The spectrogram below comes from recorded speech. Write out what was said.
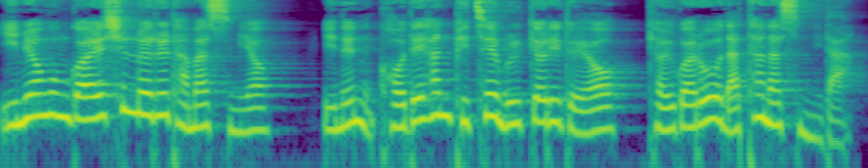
이명웅과의 신뢰를 담았으며 이는 거대한 빛의 물결이 되어 결과로 나타났습니다.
